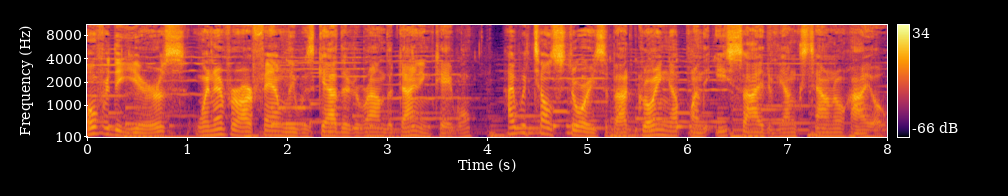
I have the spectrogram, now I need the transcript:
Over the years, whenever our family was gathered around the dining table, I would tell stories about growing up on the east side of Youngstown, Ohio.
